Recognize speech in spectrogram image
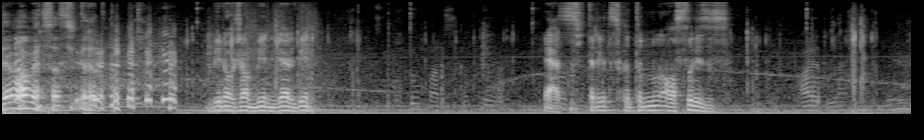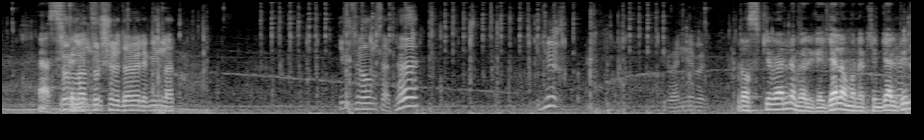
Devam et sen siktir et. bin hocam bin gel bin. Ya siktir git sıkıntının aslı biziz. Ya siktir Dur lan git. dur şunu dövelim in lan. Kimsin oğlum sen? He? Hı? Güvenli bölge. Burası güvenli bölge. Gel amına koyayım gel bil.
